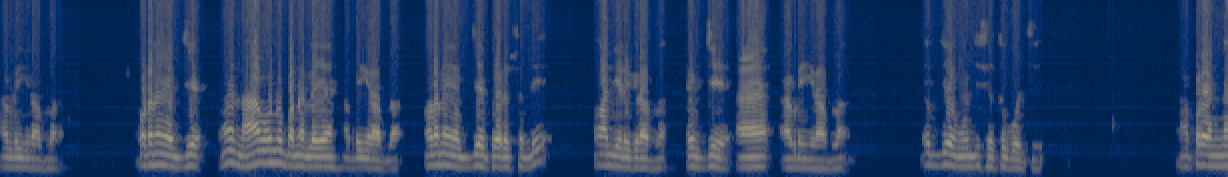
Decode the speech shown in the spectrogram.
அப்படிங்கிறாப்புல. உடனே எஃப்ஜே நான் ஒன்றும் பண்ணலையே அப்படிங்கிறாப்புல. உடனே எஃப்ஜே பேரை சொல்லி வாந்தி எடுக்கிறாப்புல. எஃப்ஜே ஆ அப்படிங்கிறாப்புல. எஃப்ஜே மூஞ்சி செத்து போச்சு. அப்புறம் என்ன?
